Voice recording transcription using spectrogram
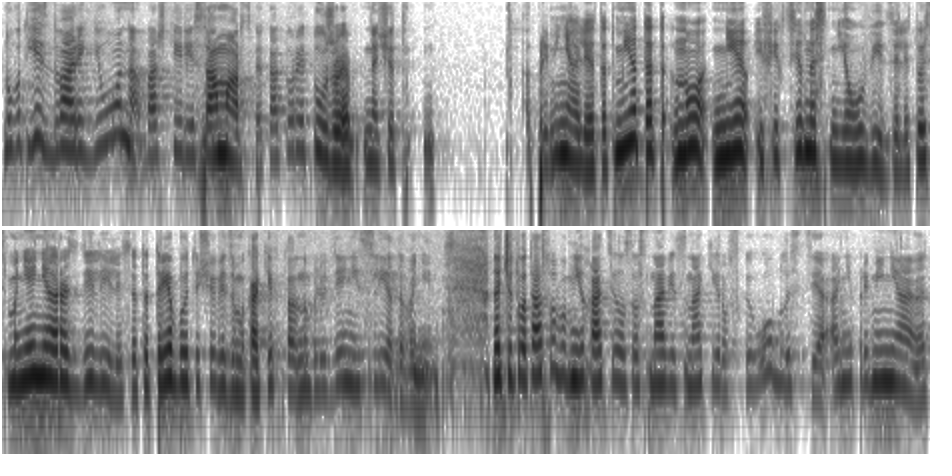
ну вот есть два региона, Башкирия и Самарская, которые тоже значит, применяли этот метод, но не, эффективность не увидели. То есть мнения разделились. Это требует еще, видимо, каких-то наблюдений, исследований. Значит, вот особо мне хотелось остановиться на Кировской области. Они применяют,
